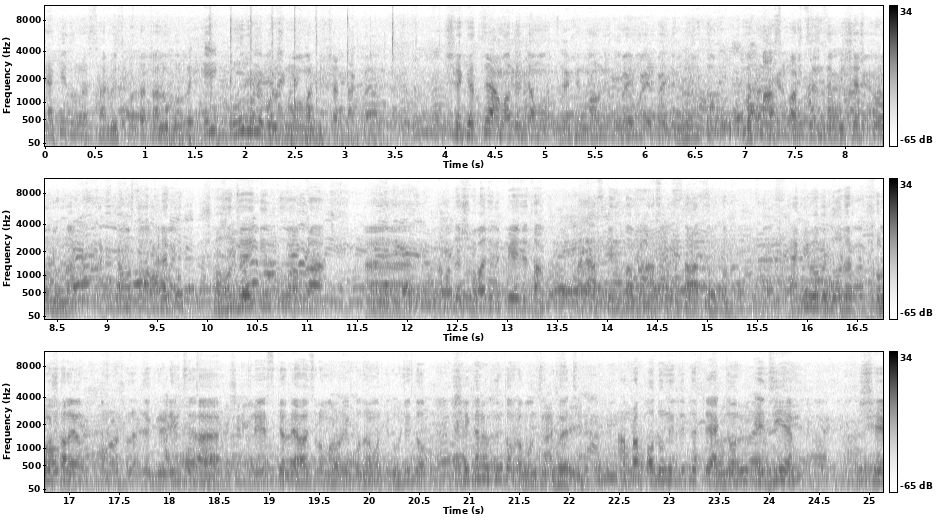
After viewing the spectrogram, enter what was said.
একই ধরনের সার্ভিস কোডটা চালু করলে এই কোনো ধরনের বৈষম্য আমার বিশ্বাস থাকবে না। সেক্ষেত্রে আমাদের যেমন দেখেন মাননীয় প্রধানমন্ত্রী ঘোষিত যে পাঁচ পার্সেন্ট যে বিশেষ প্রণোদনা, এটা খুব সহজেই কিন্তু আমরা আমাদের সবাই যদি পেয়ে যেতাম, তাহলে আজকে কিন্তু আমরা রাজপথে দাঁড়াতে হতো না। একইভাবে দু হাজার ষোলো সালে, পনেরো সালে যে গ্রেডিং পে স্কেল দেওয়া হয়েছিল মাননীয় প্রধানমন্ত্রী ঘোষিত, সেখানেও কিন্তু আমরা বঞ্চিত হয়েছি। আমরা পদোন্নতির ক্ষেত্রে একজন এজিএম সে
